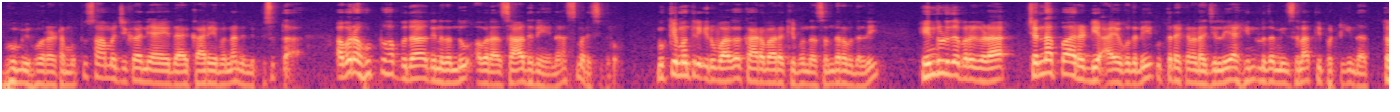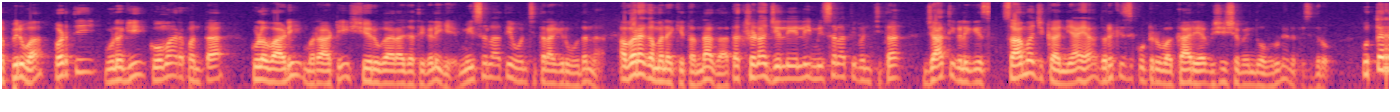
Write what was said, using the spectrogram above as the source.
ಭೂಮಿ ಹೋರಾಟ ಮತ್ತು ಸಾಮಾಜಿಕ ನ್ಯಾಯದ ಕಾರ್ಯವನ್ನು ನೆನಪಿಸುತ್ತಾ ಅವರ ಹುಟ್ಟುಹಬ್ಬದ ದಿನದಂದು ಅವರ ಸಾಧನೆಯನ್ನು ಸ್ಮರಿಸಿದರು. ಮುಖ್ಯಮಂತ್ರಿ ಇರುವಾಗ ಕಾರವಾರಕ್ಕೆ ಬಂದ ಸಂದರ್ಭದಲ್ಲಿ ಹಿಂದುಳಿದ ವರ್ಗಗಳ ಚೆನ್ನಪ್ಪ ರೆಡ್ಡಿ ಆಯೋಗದಲ್ಲಿ ಉತ್ತರ ಕನ್ನಡ ಜಿಲ್ಲೆಯ ಹಿಂದುಳಿದ ಮೀಸಲಾತಿ ಪಟ್ಟಿಯಿಂದ ತಪ್ಪಿರುವ ಪಡ್ತಿ, ಗುಣಗಿ ಕೋಮಾರಪಂತ ಕುಳವಾಡಿ, ಮರಾಠಿ, ಶೇರುಗಾರ ಜಾತಿಗಳಿಗೆ ಮೀಸಲಾತಿ ವಂಚಿತರಾಗಿರುವುದನ್ನು ಅವರ ಗಮನಕ್ಕೆ ತಂದಾಗ ತಕ್ಷಣ ಜಿಲ್ಲೆಯಲ್ಲಿ ಮೀಸಲಾತಿ ವಂಚಿತ ಜಾತಿಗಳಿಗೆ ಸಾಮಾಜಿಕ ನ್ಯಾಯ ದೊರಕಿಸಿಕೊಟ್ಟಿರುವ ಕಾರ್ಯ ವಿಶೇಷವೆಂದು ಅವರು ನೆನಪಿಸಿದರು. ಉತ್ತರ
